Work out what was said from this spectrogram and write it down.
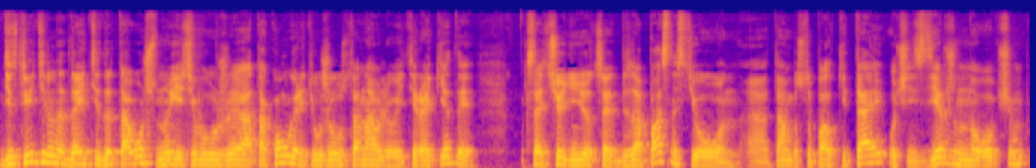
действительно дойти до того, что, ну, если вы уже о таком говорите, уже устанавливаете ракеты. Кстати, сегодня идет Совет Безопасности ООН. А, там выступал Китай, очень сдержан, но, в общем,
